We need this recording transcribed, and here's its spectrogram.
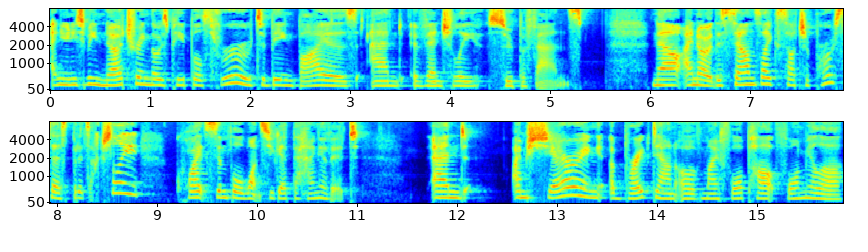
and you need to be nurturing those people through to being buyers and eventually super fans. Now, I know this sounds like such a process, but it's actually quite simple once you get the hang of it. And I'm sharing a breakdown of my four part formula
